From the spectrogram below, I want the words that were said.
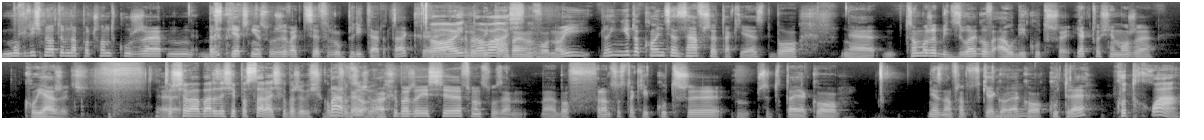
Mówiliśmy o tym na początku, że mm, bezpiecznie jest używać cyfr lub liter, tak? E, Oj, Jak no robi to BMW. No i, no i nie do końca zawsze tak jest, bo e, co może być złego w Audi Q3? Jak to się może kojarzyć? To e, trzeba bardzo się postarać, chyba, żeby się komuś Bardzo, kojarzyło. a chyba, że jest się Francuzem, bo Francuz takie Q3 przeczyta jako, nie znam francuskiego, mhm. jako Q3, Courtois.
